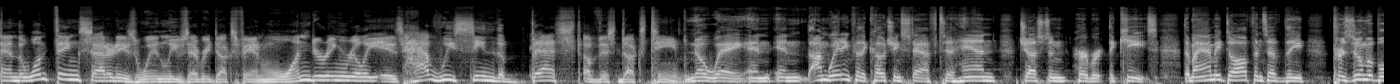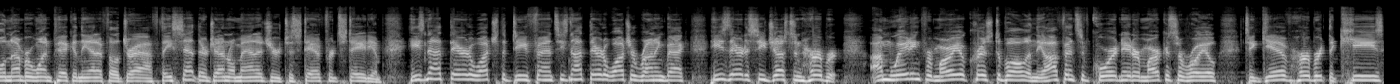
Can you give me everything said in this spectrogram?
And the one thing Saturday's win leaves every Ducks fan wondering really is have we seen the best of this Ducks team? No way. And and I'm waiting for the coaching staff to hand Justin Herbert the keys. The Miami Dolphins have the presumable number one pick in the NFL draft. They sent their general manager to Stanford Stadium. He's not there to watch the defense. He's not there to watch a running back. He's there to see Justin Herbert. I'm waiting for Mario Cristobal and the offensive coordinator Marcus Arroyo to give Herbert the keys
